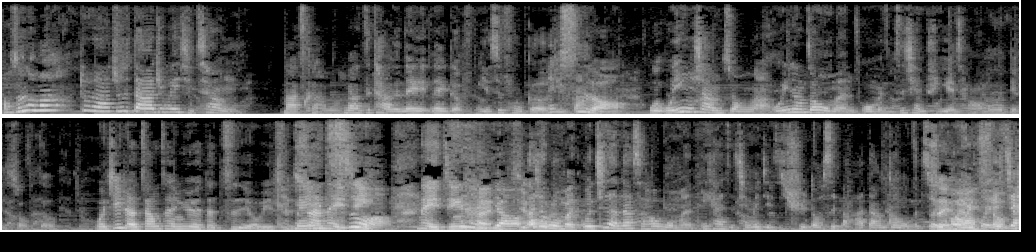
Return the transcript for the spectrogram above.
哦，真的吗？对啊，就是大家就会一起唱马斯卡吗？马斯卡的那那个也是副歌。哎，是哦。我我印象中啦，我印象中我们我们之前去夜场都会点这首歌。我记得张震岳的《自由》也是，虽然那已经那已经很久，而且我们我记得那时候我们一开始前面几次去都是把它当做我们最后要回家，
